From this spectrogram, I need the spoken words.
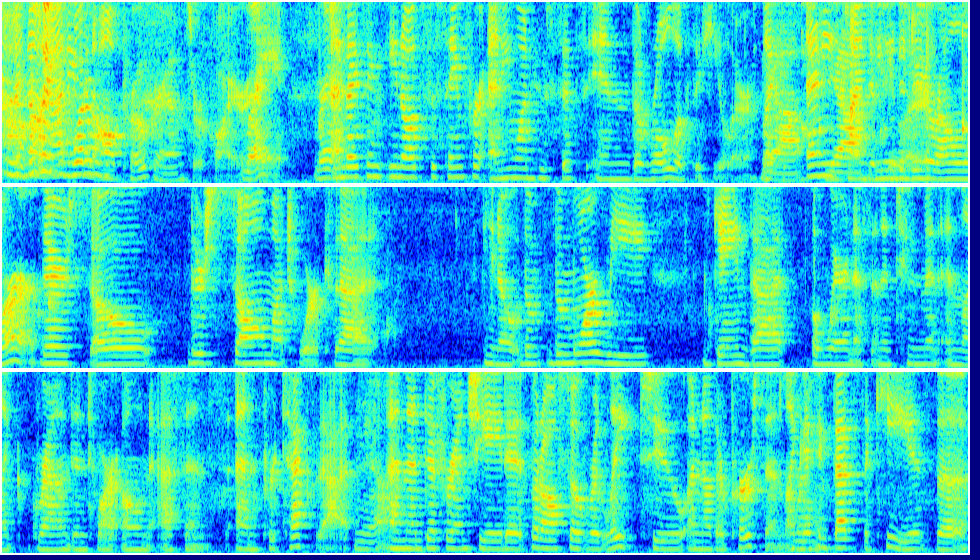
I know. Like, not what even are- all programs require. it. right right And I think you know it's the same for anyone who sits in the role of the healer, like yeah. any yeah. kind of healer. you healer. need to do your own work there's so there's so much work that you know the the more we gain that awareness and attunement and like ground into our own essence and protect that Yeah. and then differentiate it but also relate to another person like i think that's the key is the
